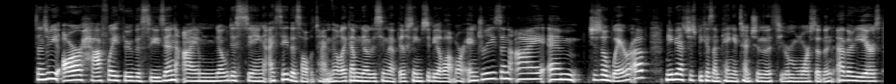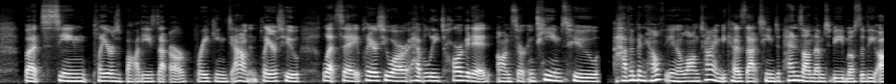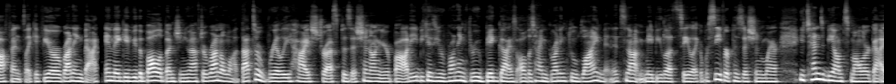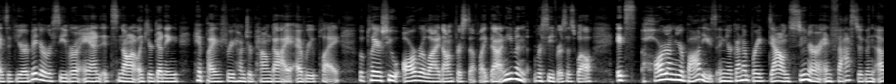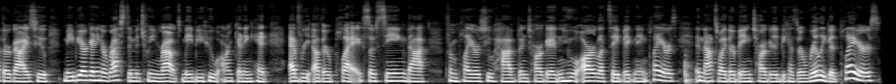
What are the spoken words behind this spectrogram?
Since we are halfway through the season, I am noticing, I say this all the time though, like I'm noticing that there seems to be a lot more injuries than I am just aware of. Maybe that's just because I'm paying attention this year more so than other years, but seeing players' bodies that are breaking down and players who, let's say, players who are heavily targeted on certain teams who haven't been healthy in a long time because that team depends on them to be most of the offense. Like if you're a running back and they give you the ball a bunch and you have to run a lot, that's a really high stress position on your body because you're running through big guys all the time, running through linemen. It's not maybe, let's say, like a receiver position where you tend to be on smaller guys if you're a bigger receiver and it's not like you're getting hit by a 300 pound guy every play. But players who are relied on for stuff like that, and even receivers as well, it's hard on your bodies and you're going to break down sooner and faster than other guys who maybe are getting a rest in between routes, maybe who aren't getting hit every other play. So seeing that from players who have been targeted and who are, let's say, big name players, and that's why they're being targeted because they're really good players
